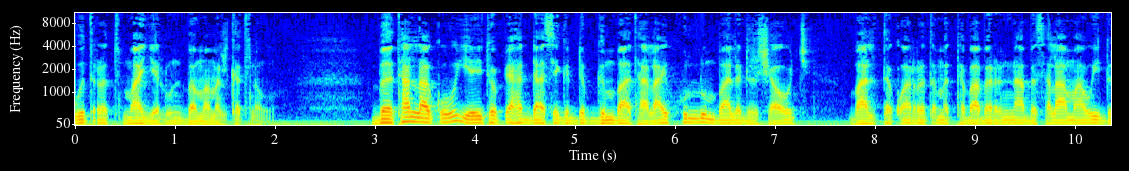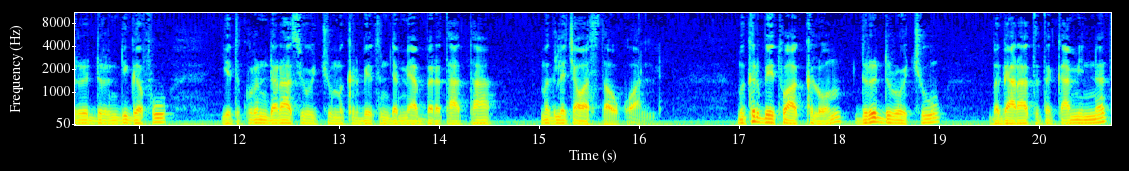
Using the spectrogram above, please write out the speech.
ውጥረት ማየሉን በማመልከት ነው። በታላቁ የኢትዮጵያ ህዳሴ ግድብ ግንባታ ላይ ሁሉም ባለድርሻዎች ባልተቋረጠ መተባበርና በሰላማዊ ድርድር እንዲገፉ የጥቁር እንደራሴዎቹ ምክር ቤት እንደሚያበረታታ መግለጫው አስታውቋል። ምክር ቤቱ አክሎም ድርድሮቹ በጋራ ተጠቃሚነት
